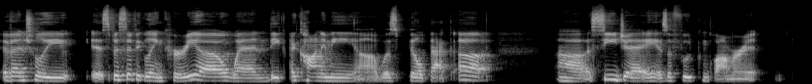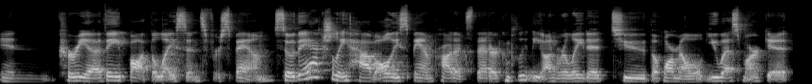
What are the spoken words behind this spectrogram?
eventually, specifically in Korea, when the economy uh, was built back up, uh, CJ is a food conglomerate in Korea. They bought the license for spam. So they actually have all these spam products that are completely unrelated to the Hormel US market.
